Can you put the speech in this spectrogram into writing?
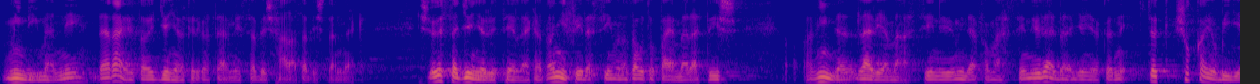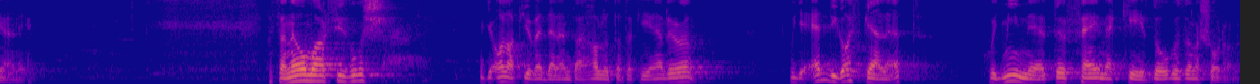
mindig menni, de rájött, hogy gyönyörködik a természetben, és hálát ad Istennek. És őszte gyönyörű tényleg, hát annyiféle szín van az autópálya mellett is, minden levél más színű, mindenfa más színű, lehet benne gyönyörködni. Tök, sokkal jobb így élni. Aztán a neomarxizmus, ugye alapjövedelem, talán hallottatok ilyenről, ugye eddig az kellett, hogy minél több fej meg kéz dolgozzon a soron,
